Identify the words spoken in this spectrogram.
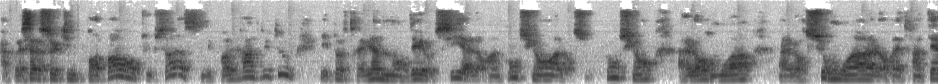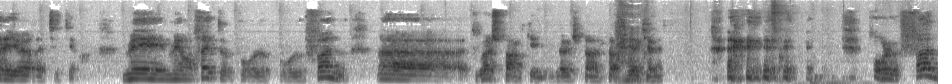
après ça, ceux qui ne croient pas en tout ça, ce n'est pas grave du tout. Ils peuvent très bien demander aussi à leur inconscient, à leur subconscient, à leur moi, à leur surmoi, à leur être intérieur, etc. Mais, mais en fait, pour le, pour le fun, euh, tu vois, je parle, je parle, je parle pour le fun,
